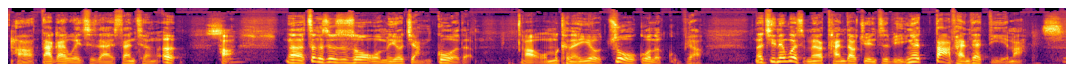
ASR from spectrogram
啊大概维持在三成二。好，那这个就是说我们有讲过的，啊，我们可能也有做过的股票。那今天为什么要谈到券资比？因为大盘在跌嘛，是，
